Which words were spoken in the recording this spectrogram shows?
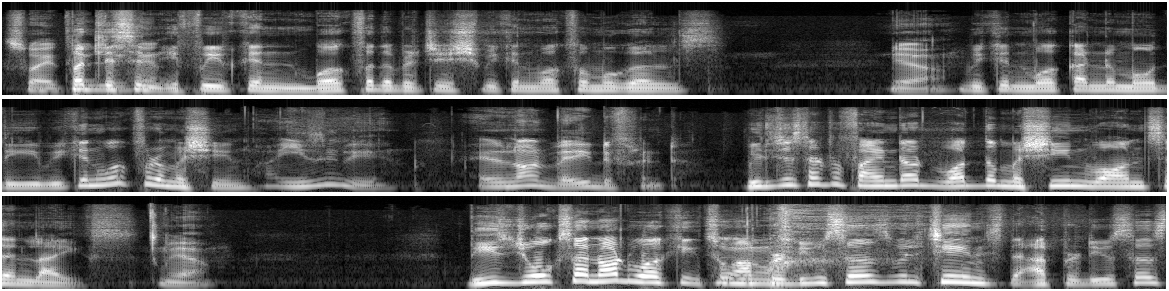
So I But listen, if we can work for the British, we can work for Mughals, yeah, we can work under Modi, we can work for a machine. easily, it's not very different. We'll just have to find out what the machine wants and likes. Yeah, These jokes are not working, so our No. producers will change. The, our producers'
